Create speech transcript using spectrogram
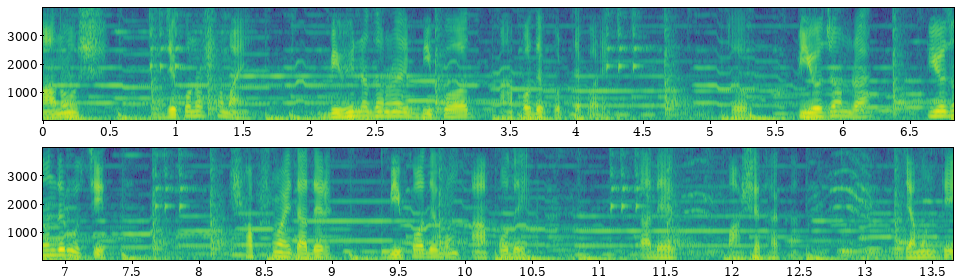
মানুষ যে কোনো সময় বিভিন্ন ধরনের বিপদ, আপদে পড়তে পারে। তো প্রিয়জনরা, প্রিয়জনদের উচিত সবসময় তাদের বিপদ এবং আপদে তাদের পাশে থাকা। যেমনটি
